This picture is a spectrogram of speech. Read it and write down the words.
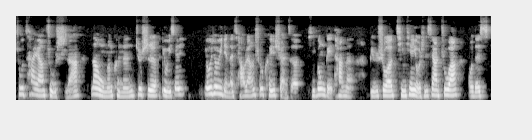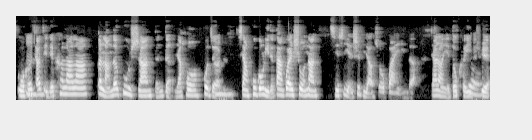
蔬菜啊、主食啊。那我们可能就是有一些优秀一点的桥梁书可以选择提供给他们，比如说《晴天有时下猪》啊，我的我和小姐姐克拉拉、笨狼的故事啊等等。然后或者像故宫里的大怪兽，那其实也是比较受欢迎的。家长也都可以去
